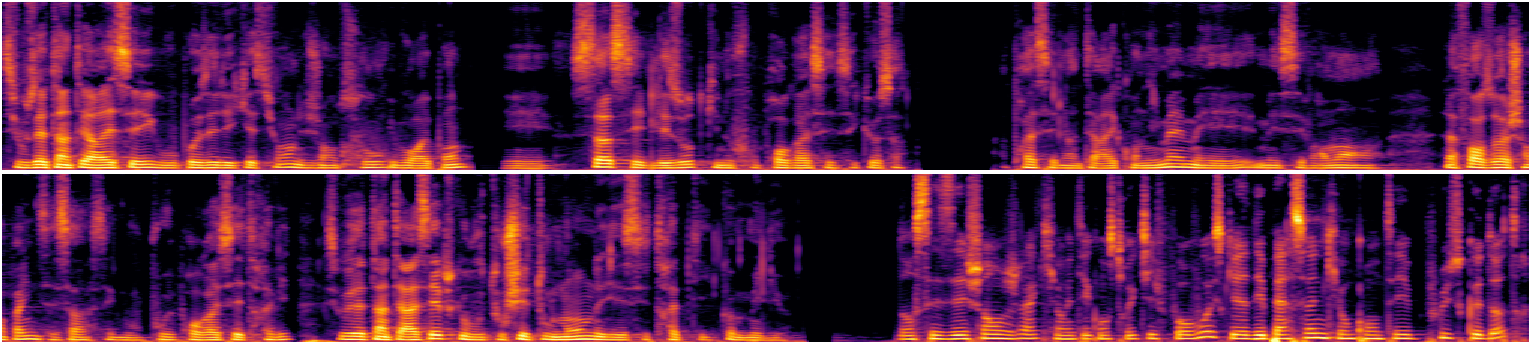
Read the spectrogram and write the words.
Si vous êtes intéressé et que vous posez des questions, les gens s'ouvrent et vous répondent. Et ça, c'est les autres qui nous font progresser, c'est que ça. Après, c'est l'intérêt qu'on y met, mais, mais c'est vraiment La force de la Champagne, c'est ça, c'est que vous pouvez progresser très vite. Si vous êtes intéressé, parce que vous touchez tout le monde et c'est très petit comme milieu. Dans ces échanges-là qui ont été constructifs pour vous, est-ce qu'il y a des personnes qui ont compté plus que d'autres?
